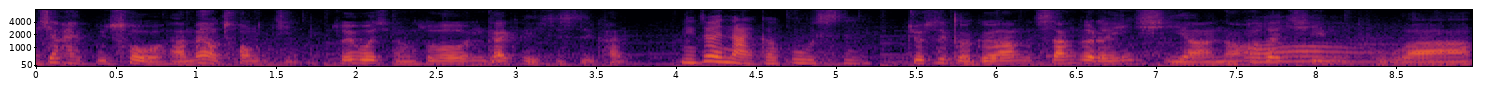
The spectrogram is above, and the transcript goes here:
好像还不错，还蛮有憧憬，所以我想说应该可以试试看。你对哪个故事？就是哥哥他们三个人一起啊，然后在青浦啊，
